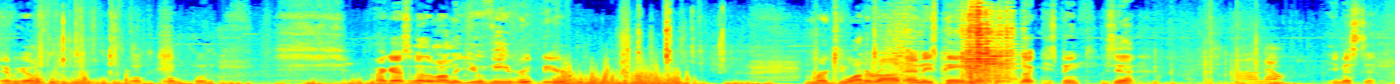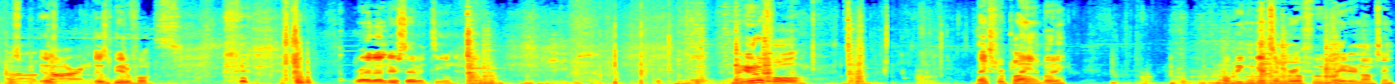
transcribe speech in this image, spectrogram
There we go. Whoa, whoa. All right, guys, another one on the UV root beer. Murky water rod, and he's peeing. Look, look, he's peeing. You see that? Uh, no. You missed it. It was, Oh, it was, darn. It was beautiful. right under 17. Beautiful. Thanks for playing, buddy. Hope we can get some real food later, know what I'm saying?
